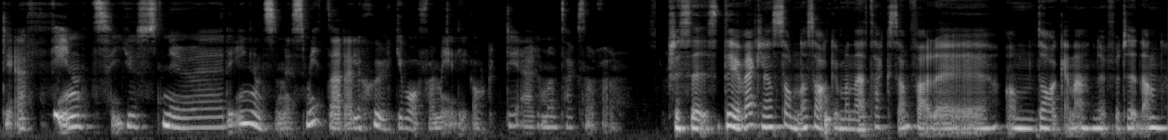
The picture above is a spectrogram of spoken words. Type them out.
Det är fint. Just nu är det ingen som är smittad eller sjuk i vår familj och det är man tacksam för. Precis, det är verkligen sådana saker man är tacksam för eh, om dagarna nu för tiden.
